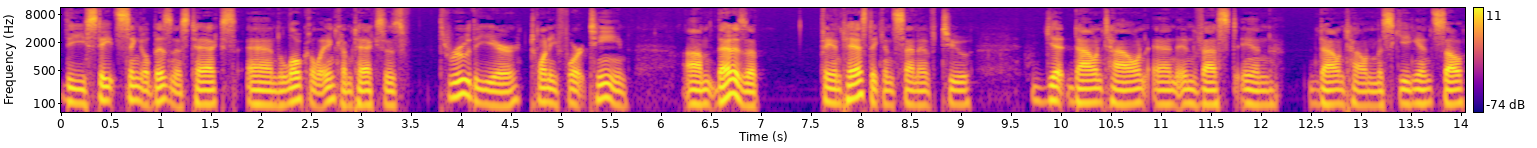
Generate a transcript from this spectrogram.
the state single business tax, and local income taxes through the year 2014 um, that is a fantastic incentive to get downtown and invest in downtown Muskegon. So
